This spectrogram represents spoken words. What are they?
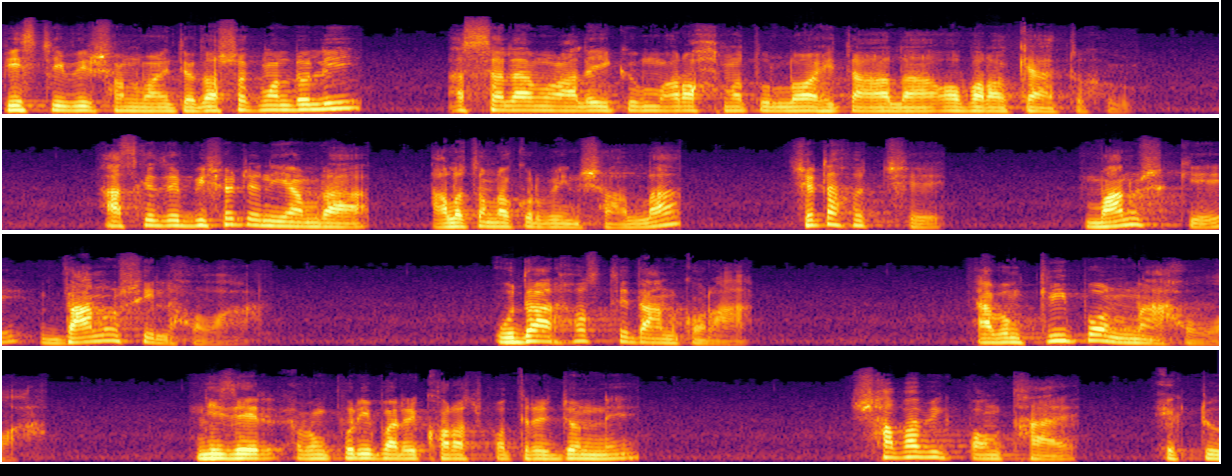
পিস টিভির সম্মানিত দর্শক মণ্ডলী, আসসালামু আলাইকুম রহমতুল্লাহ তালা ওবরাকাতহ আজকে যে বিষয়টা নিয়ে আমরা আলোচনা করব ইনশাআল্লাহ, সেটা হচ্ছে মানুষকে দানশীল হওয়া, উদার হস্তে দান করা এবং কৃপণ না হওয়া, নিজের এবং পরিবারের খরচপত্রের জন্যে স্বাভাবিক পন্থায় একটু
